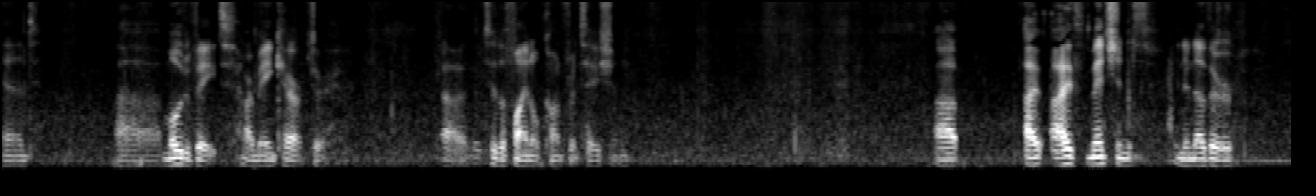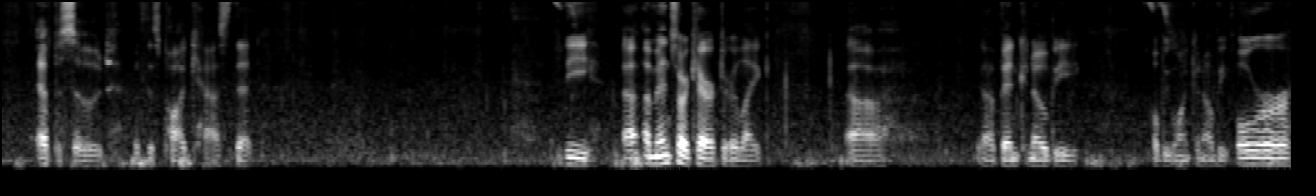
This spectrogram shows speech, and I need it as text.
and uh, motivate our main character uh, to the final confrontation. Uh, I, I've mentioned in another episode of this podcast that the uh, a mentor character like uh, uh, Ben Kenobi, Obi Wan Kenobi, or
